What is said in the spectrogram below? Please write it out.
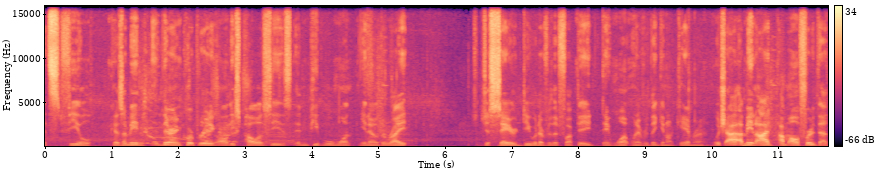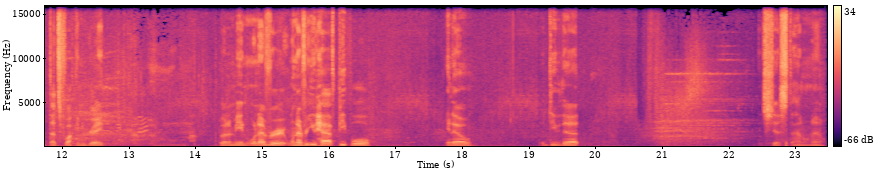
its feel. Because I mean, they're incorporating all these policies, and people want you know the right to just say or do whatever the fuck they they want whenever they get on camera. Which I I mean I I'm all for that. That's fucking great. But I mean, whenever whenever you have people, you know, do that, it's just I don't know.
